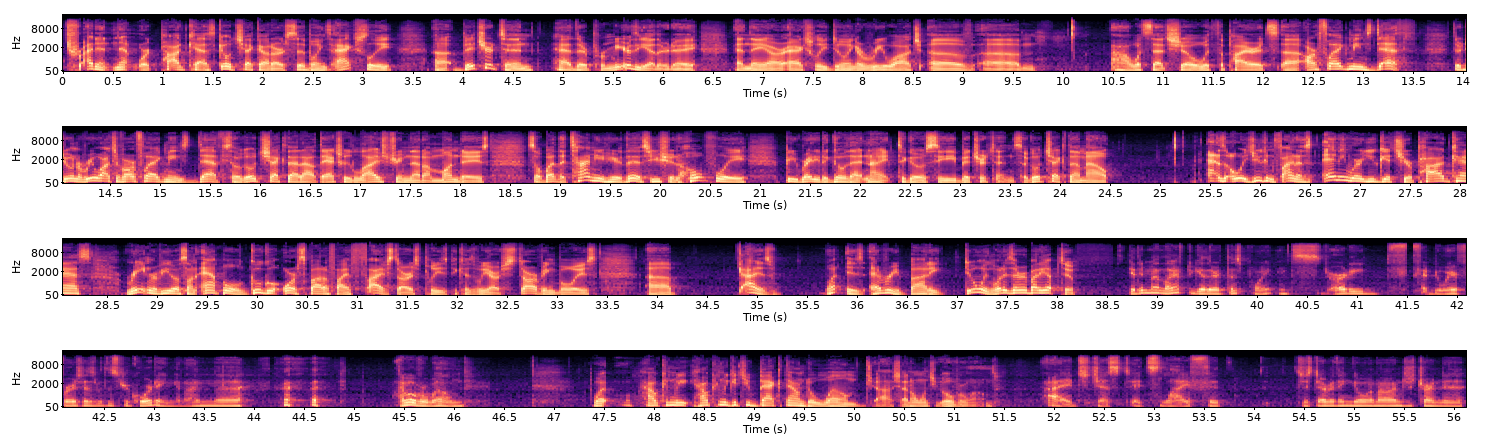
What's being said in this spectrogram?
Trident Network podcast. Go check out our siblings. Actually, uh, Bitcherton had their premiere the other day, and they are actually doing a rewatch of um, oh, what's that show with the pirates? Uh, Our Flag Means Death. They're doing a rewatch of Our Flag Means Death, so go check that out. They actually live stream that on Mondays. So by the time you hear this, you should hopefully be ready to go that night to go see Bitcherton. So go check them out. As always, you can find us anywhere you get your podcasts. Rate and review us on Apple, Google, or Spotify. Five stars, please, because we are starving boys. Uh, guys, what is everybody doing? What is everybody up to? Getting my life together at this point. It's already February 1st as with this recording, and I'm uh, I'm overwhelmed. What? How can we? How can we get you back down to whelmed, Josh? I don't want you overwhelmed. Ah, it's just it's life. It just everything going on. Just trying to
